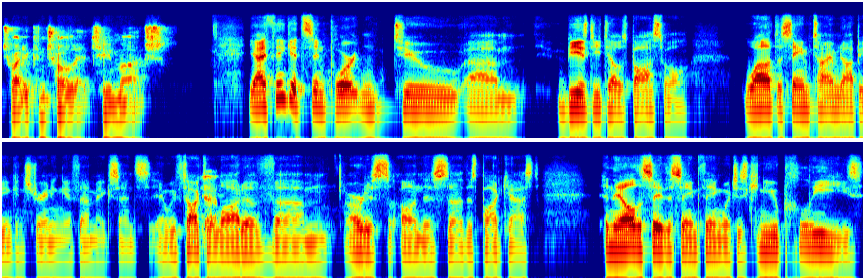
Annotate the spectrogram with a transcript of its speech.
try to control it too much. Yeah i think it's important to um, be as detailed as possible while at the same time not being constraining, if that makes sense. And we've talked yeah. to a lot of um, artists on this uh, this podcast, and they all say the same thing, which is, can you please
